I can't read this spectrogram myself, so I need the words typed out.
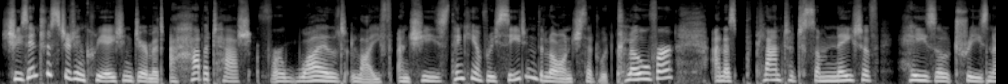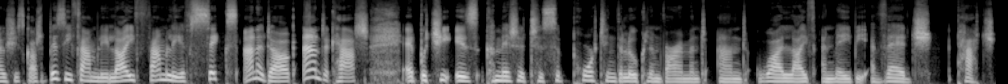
She's interested in creating, Diarmuid, a habitat for wildlife, and she's thinking of reseeding the lawn, she said, with clover and has planted some native hazel trees. Now, she's got a busy family life, family of six, and a dog and a cat, uh, but she is committed to supporting the local environment and wildlife and maybe a veg patch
